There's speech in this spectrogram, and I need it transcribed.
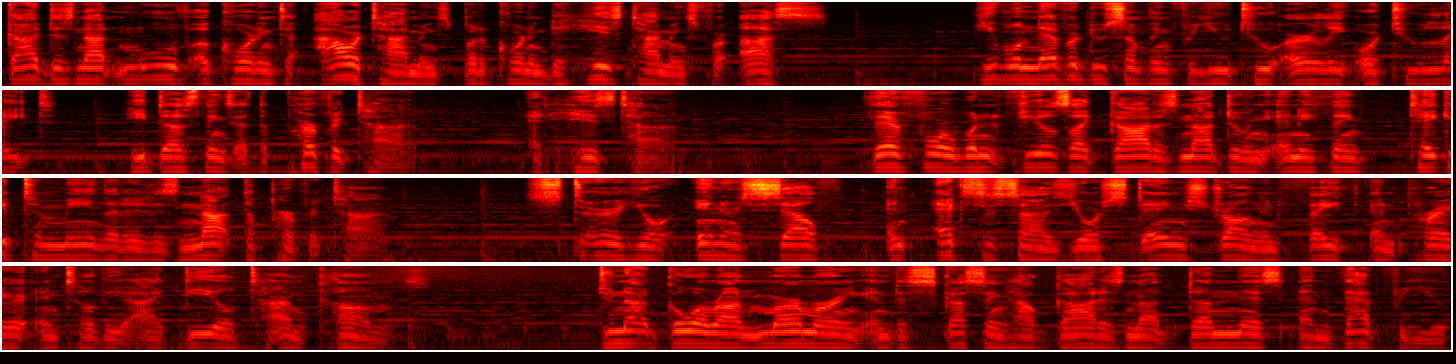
God does not move according to our timings, but according to his timings for us. He will never do something for you too early or too late. He does things at the perfect time, at His time. Therefore, when it feels like God is not doing anything, take it to mean that it is not the perfect time. Stir your inner self and exercise your staying strong in faith and prayer until the ideal time comes. Do not go around murmuring and discussing how God has not done this and that for you,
